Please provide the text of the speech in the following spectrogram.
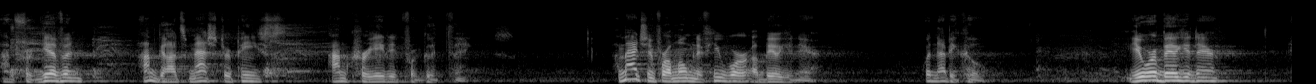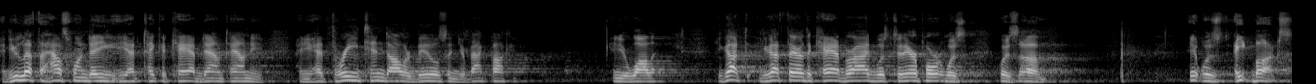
I'm forgiven, I'm God's masterpiece, I'm created for good things. Imagine for a moment if you were a billionaire. Wouldn't that be cool? You were a billionaire, and you left the house one day, you had to take a cab downtown, and you had three $10 bills in your back pocket, in your wallet. You got, you got there, the cab ride was to the airport was, was um, it was eight bucks.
